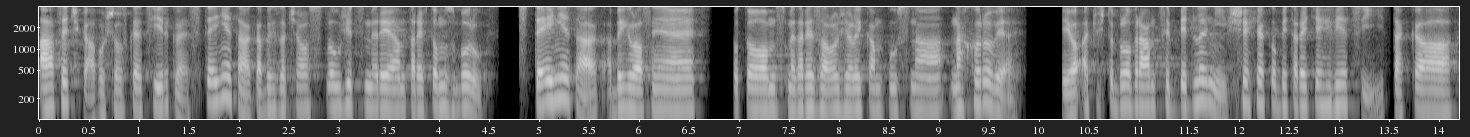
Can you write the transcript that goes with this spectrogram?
ACčka, apoštolské církve. Stejně tak, abych začal sloužit s Miriam tady v tom sboru. Stejně tak, abych vlastně potom jsme tady založili kampus na, na Chorově. Jo, ať už to bylo v rámci bydlení, všech jakoby tady těch věcí, tak uh,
